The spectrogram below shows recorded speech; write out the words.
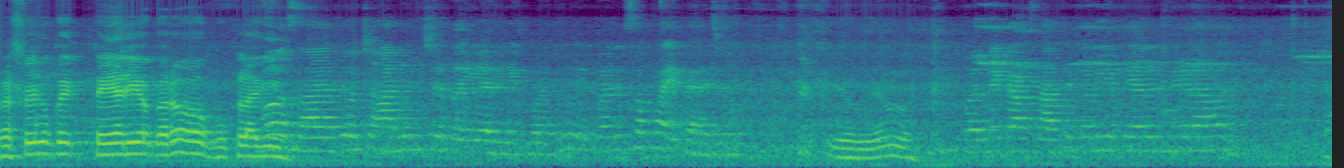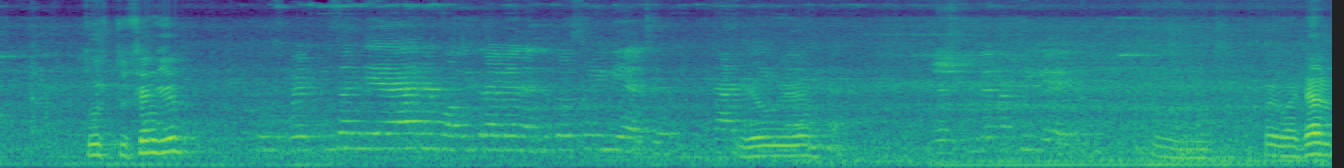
રસોઈનું કંઈક તૈયારીઓ કરો? ભૂખ લાગી. ચાલુ છે તૈયારી. સફાઈ થાય છે. એવું એમ ને. બંને કામ સાથે કરીએ ત્યારે મેળ આવે ને ટ્યુશન જે ભાઈ ટ્યુશન ગયા અને પવિત્રાબેન હજુ તો સૂઈ ગયા છે. એવું એમ? હમ. કોઈ વધારે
